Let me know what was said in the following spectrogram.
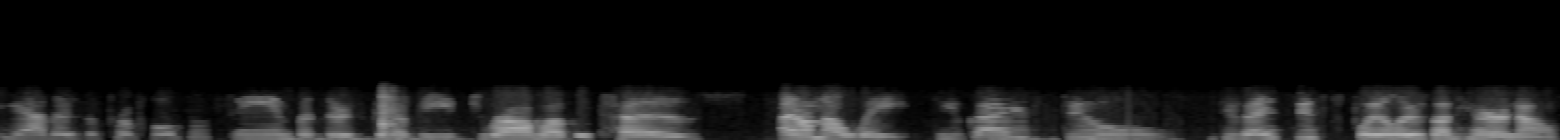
Yeah, there's a proposal scene, but there's going to be drama because I don't know. Wait, do you guys do do you guys do spoilers on here or no?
